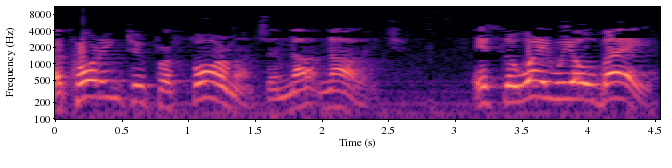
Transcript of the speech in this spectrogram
According to performance and not knowledge. It's the way we obey.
